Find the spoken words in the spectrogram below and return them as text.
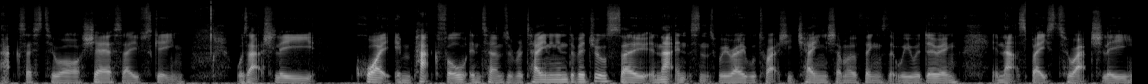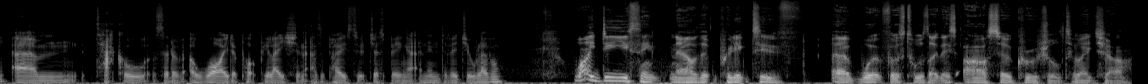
access to our share save scheme was actually quite impactful in terms of retaining individuals. So in that instance, we were able to actually change some of the things that we were doing in that space to actually um, tackle sort of a wider population as opposed to it just being at an individual level. Why do you think now that predictive uh, workforce tools like this are so crucial to HR?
